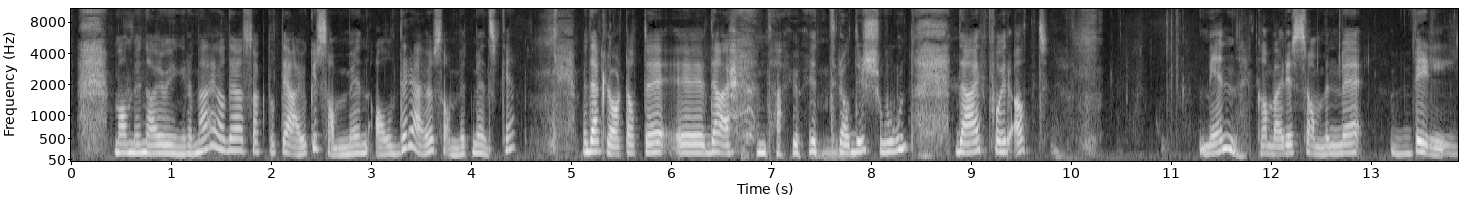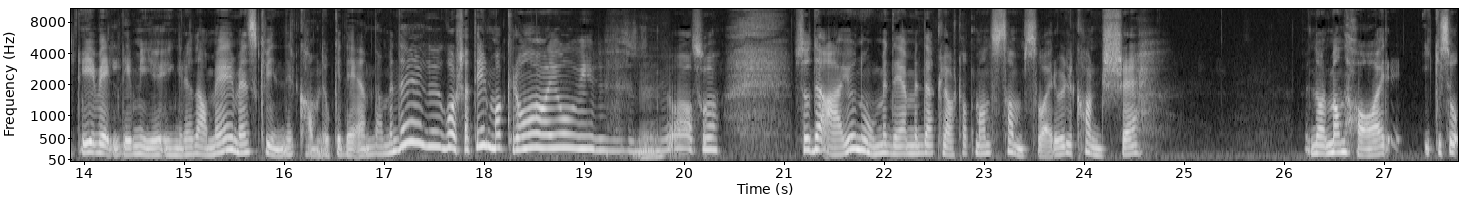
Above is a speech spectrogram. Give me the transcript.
Mannen min er jo yngre enn meg, og det har sagt at jeg er jo ikke sammen med en alder, jeg er jo sammen med et menneske. Men det er klart at det, eh, det, er, det er jo en tradisjon der for at menn kan være sammen med veldig, veldig mye yngre damer, mens kvinner kan jo ikke det enda. Men det går seg til. Macron har jo altså, Så det er jo noe med det, men det er klart at man samsvarer vel kanskje når man har ikke så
